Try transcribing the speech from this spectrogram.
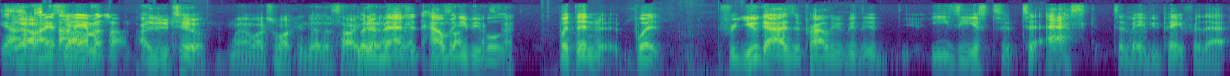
Yeah, Yeah, I buy I'm it on Amazon. I do too. When I watch Walking Dead, that's how I But get it. imagine how Amazon many people- But then, but for you guys, it probably would be the easiest to, to ask to maybe pay for that.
